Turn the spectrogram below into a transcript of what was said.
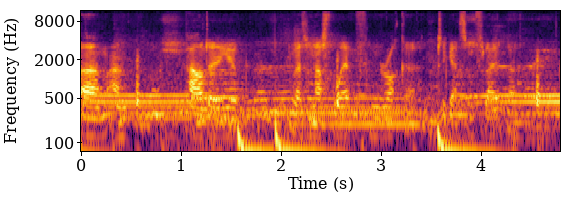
um, and powder you, there's enough width and rocker to get some float there.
